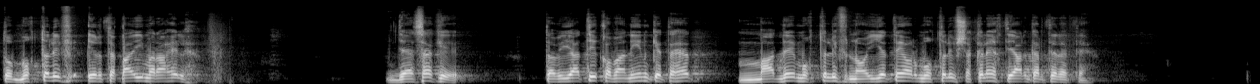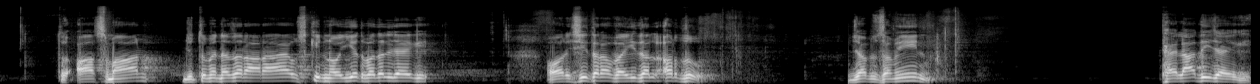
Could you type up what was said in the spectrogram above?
تو مختلف ارتقائی مراحل ہیں۔ جیسا کہ طبیعتی قوانین کے تحت مادے مختلف نوعیتیں اور مختلف شکلیں اختیار کرتے رہتے ہیں۔ تو آسمان جو تمہیں نظر آ رہا ہے اس کی نوعیت بدل جائے گی۔ اور اسی طرح وعید الردو جب زمین پھیلا دی جائے گی،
